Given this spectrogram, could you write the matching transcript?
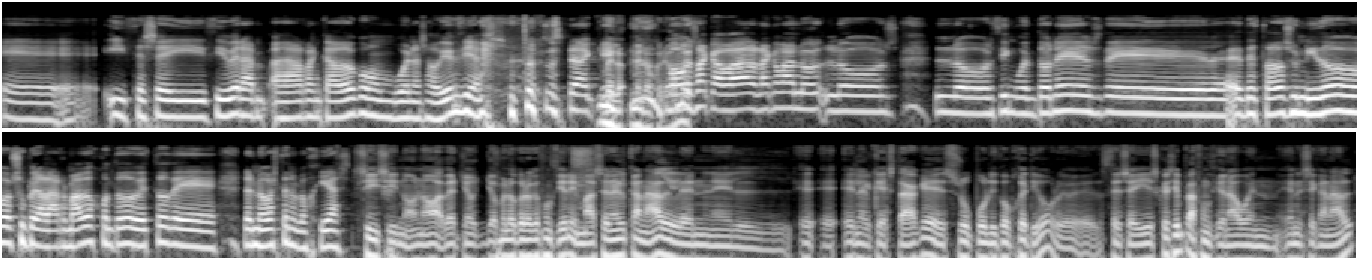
Eh, y CSI Ciber ha, arrancado con buenas audiencias. o sea que vamos a acabar, a acabar los, los, cincuentones de, Estados Unidos súper alarmados con todo esto de las nuevas tecnologías. Sí, sí, no, no, a ver, yo, yo me lo creo que funcione, y más en el canal en el, en el que está, que es su público objetivo, porque CSI es que siempre ha funcionado en, en ese canal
